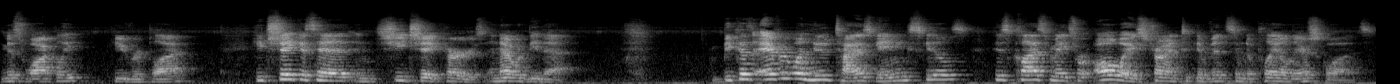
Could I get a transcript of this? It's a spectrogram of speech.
Miss Walkley, he'd reply. He'd shake his head and she'd shake hers, and that would be that. Because everyone knew Ty's gaming skills, his classmates were always trying to convince him to play on their squads.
